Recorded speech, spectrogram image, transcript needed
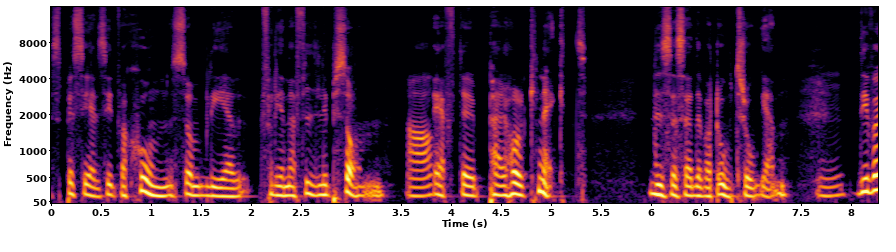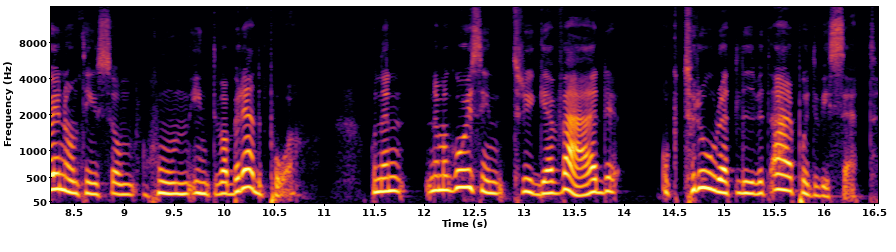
speciell situation som blev för Lena Philipsson Ja. efter Per Holknekt visade sig hade varit otrogen. Det var ju någonting som hon inte var beredd på. Och när, när man går i sin trygga värld och tror att livet är på ett visst sätt.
